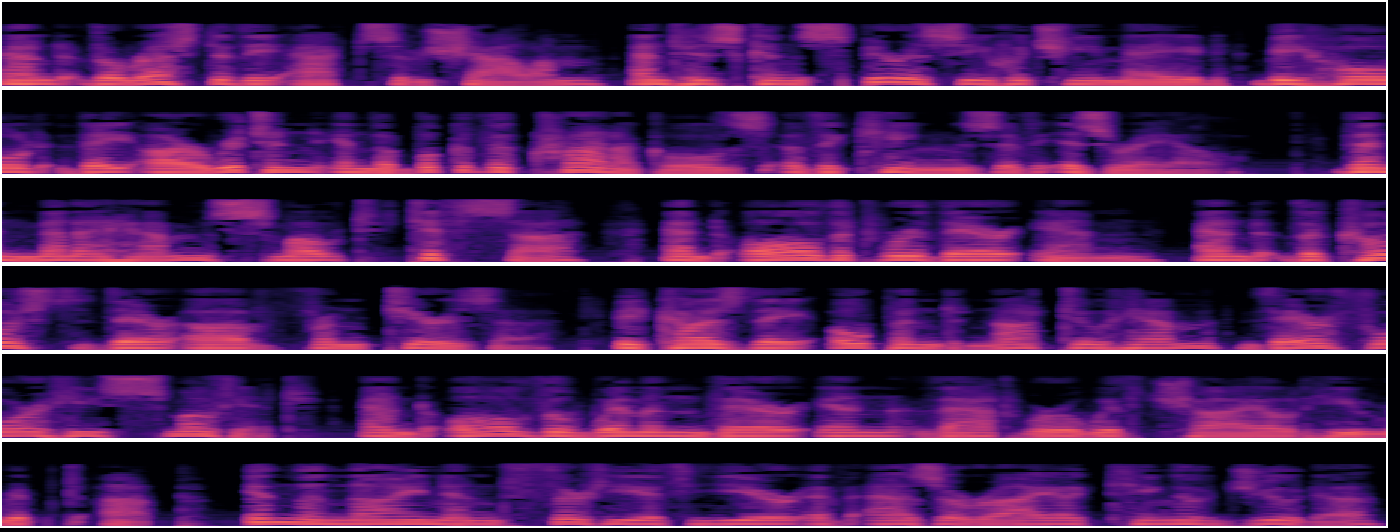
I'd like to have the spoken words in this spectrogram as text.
And the rest of the acts of Shallum, and his conspiracy which he made, behold, they are written in the book of the chronicles of the kings of Israel. Then Menahem smote Tiphsah, and all that were therein, and the coasts thereof from Tirzah. Because they opened not to him, therefore he smote it, and all the women therein that were with child he ripped up. In the nine and thirtieth year of Azariah king of Judah,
